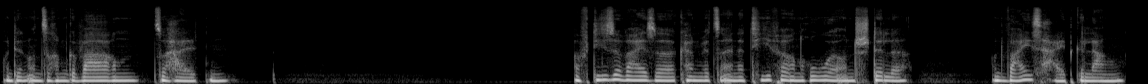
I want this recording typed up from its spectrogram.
und in unserem Gewahren zu halten. Auf diese Weise können wir zu einer tieferen Ruhe und Stille und Weisheit gelangen,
